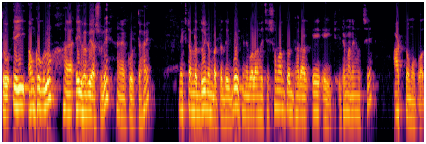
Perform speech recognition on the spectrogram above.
তো এই অঙ্কগুলো এইভাবে আসলে করতে হয়। নেক্সট আমরা দুই নম্বরটা দেখব। এখানে বলা হয়েছে সমান্তর ধারার এ এইট এটা মানে হচ্ছে আটতম পদ,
